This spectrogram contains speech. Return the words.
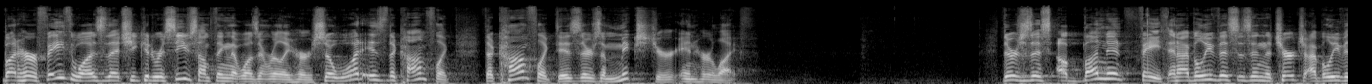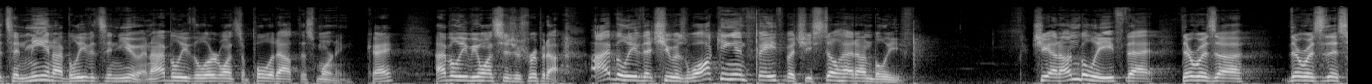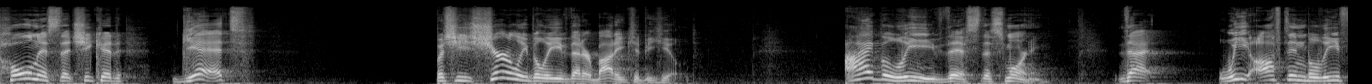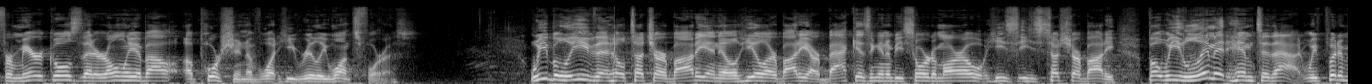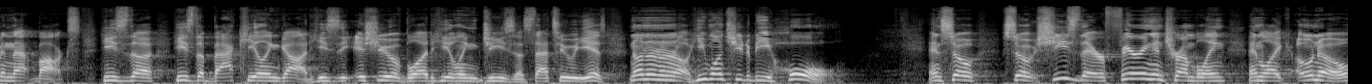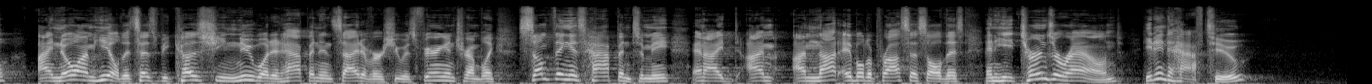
But her faith was that she could receive something that wasn't really hers. So, what is the conflict? The conflict is there's a mixture in her life. There's this abundant faith, and I believe this is in the church. I believe it's in me, and I believe it's in you. And I believe the Lord wants to pull it out this morning, okay? I believe He wants to just rip it out. I believe that she was walking in faith, but she still had unbelief. She had unbelief that there was, a, there was this wholeness that she could get, but she surely believed that her body could be healed. I believe this this morning that we often believe for miracles that are only about a portion of what He really wants for us. We believe that He'll touch our body and He'll heal our body. Our back isn't going to be sore tomorrow. He's, he's touched our body. But we limit Him to that. We've put Him in that box. He's the, he's the back healing God. He's the issue of blood healing Jesus. That's who He is. No, no, no, no. He wants you to be whole. And so, so she's there fearing and trembling and like, oh no, I know I'm healed. It says, because she knew what had happened inside of her, she was fearing and trembling. Something has happened to me, and I, I'm, I'm not able to process all this. And he turns around. He didn't have to.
